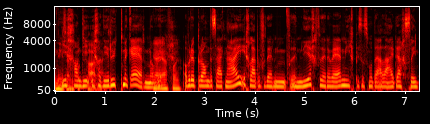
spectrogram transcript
nee, ich, kann die, ich kann die Rhythmen gerne. Ja, ja, Aber jemand anderes sagt, nein, ich lebe von dem von dem Licht, von dieser Wärme, ich bin so das Modell Eidechsli.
